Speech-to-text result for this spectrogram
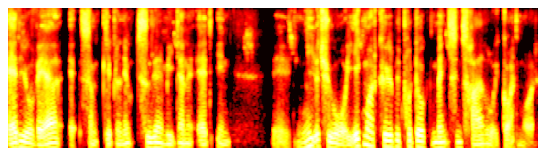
af det jo være, som det er blevet nævnt tidligere i medierne, at en øh, 29-årig ikke måtte købe et produkt, mens en 30-årig godt måtte.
